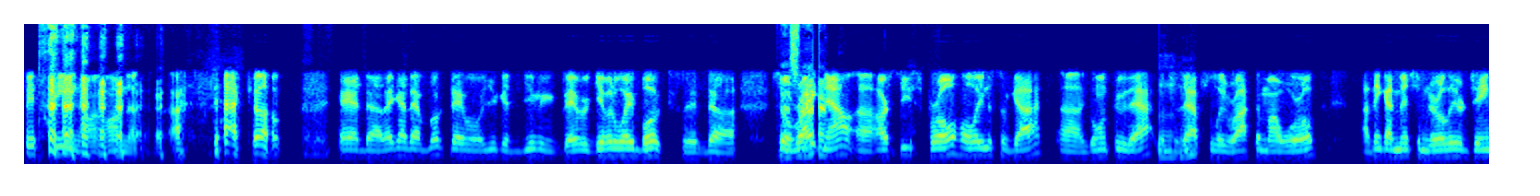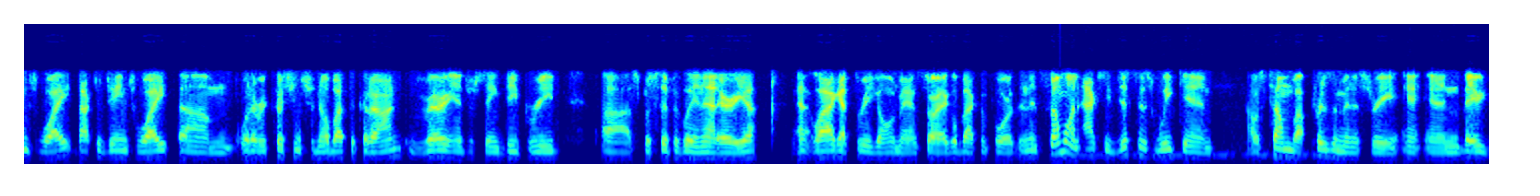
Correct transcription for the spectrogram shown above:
15 on, on the stacked up, and uh, they got that book table. You could you could they were giving away books, and uh, so right, right, now, uh, R.C. Sproul, Holiness of God, uh, going through that, which mm-hmm. is absolutely rocking my world. I think I mentioned earlier James White, Dr. James White, um, what every Christian should know about the Quran. Very interesting, deep read, uh, specifically in that area. And, well, I got three going, man. Sorry, I go back and forth. And then someone actually just this weekend, I was telling about prison ministry, and, and they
